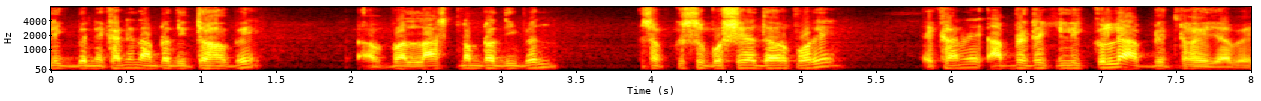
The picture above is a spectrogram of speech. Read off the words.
লিখবেন এখানে, নামটা দিতে হবে। আপনার লাস্ট নামটা দিবেন সব কিছু বসিয়ে দেওয়ার পরে এখানে আপডেটে ক্লিক করলে আপডেট হয়ে যাবে।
